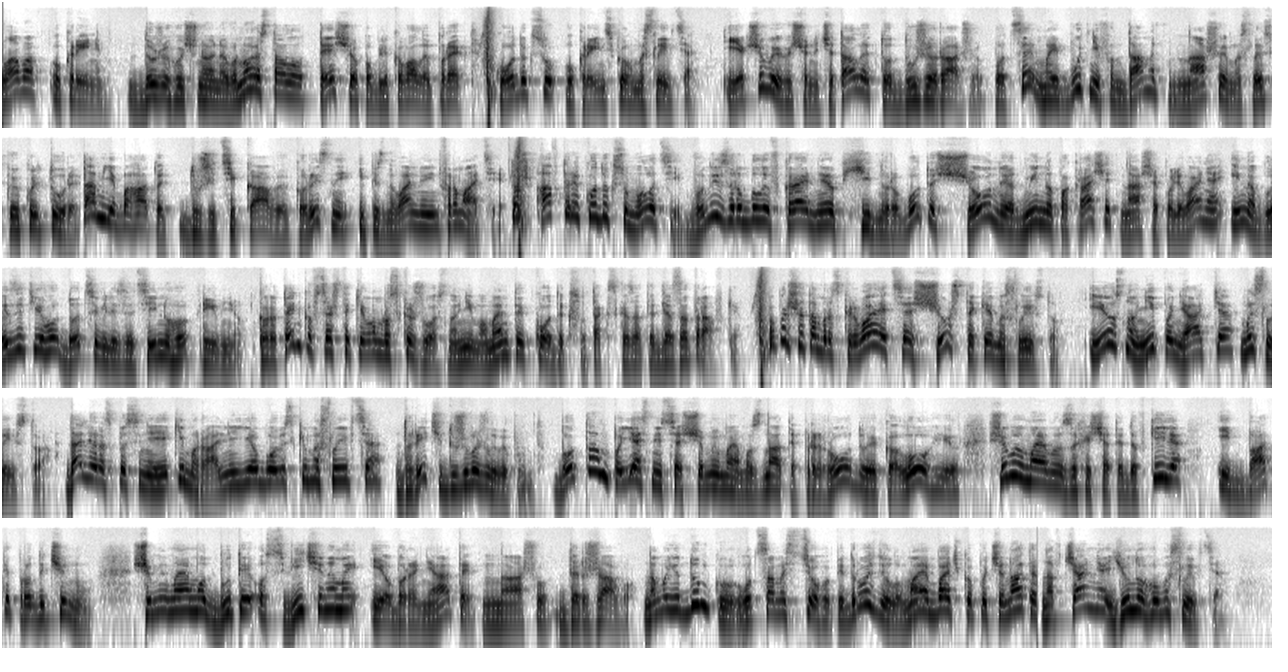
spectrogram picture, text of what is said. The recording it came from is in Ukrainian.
Слава Україні! Дуже гучною новиною стало те, що опублікували проект Кодексу українського мисливця. І якщо ви його ще не читали, то дуже раджу, бо це майбутній фундамент нашої мисливської культури. Там є багато дуже цікавої, корисної і пізнавальної інформації. Тож автори кодексу молодці, вони зробили вкрай необхідну роботу, що неодмінно покращить наше полювання і наблизить його до цивілізаційного рівню. Коротенько, все ж таки вам розкажу основні моменти кодексу, так сказати, для затравки. По-перше, там розкривається, що ж таке мисливство, і основні поняття мисливства. Далі розписання, які моральні є обов'язки мисливця. До речі, дуже важливий пункт, бо там пояснюється, що ми маємо знати природу, екологію, що ми маємо захищати довкілля і дбати про дичину, що ми маємо бути освіченими і обороняти нашу державу. На мою думку, от саме з цього підрозділу має батько починати навчання юного мисливця.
